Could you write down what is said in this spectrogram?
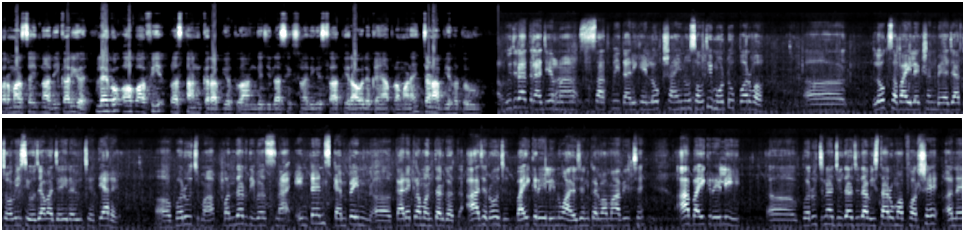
પરમાર સહિતના અધિકારીઓએ ફ્લેગ ઓફ આપી પ્રસ્થાન કરાવ્યું હતું. આ અંગે જિલ્લા શિક્ષણ અધિકારી સ્વાતિ રાવલે કંઈ આ પ્રમાણે જણાવ્યું હતું. ગુજરાત રાજ્યમાં સાતમી તારીખે લોકશાહીનું સૌથી મોટું પર્વ લોકસભા ઇલેક્શન બે હજાર ચોવીસ યોજાવા જઈ રહ્યું છે ત્યારે ભરૂચમાં પંદર દિવસના ઇન્ટેન્સ કેમ્પેઇન કાર્યક્રમ અંતર્ગત આજ રોજ બાઇક રેલીનું આયોજન કરવામાં આવ્યું છે. આ બાઇક રેલી ભરૂચના જુદા જુદા વિસ્તારોમાં ફરશે અને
